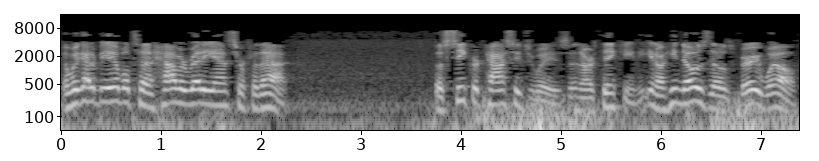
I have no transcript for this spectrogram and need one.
And we got to be able to have a ready answer for that. Those secret passageways in our thinking. You know, he knows those very well.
